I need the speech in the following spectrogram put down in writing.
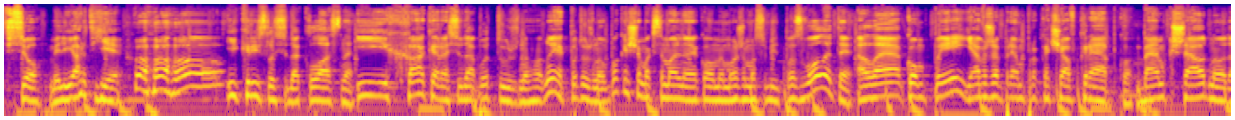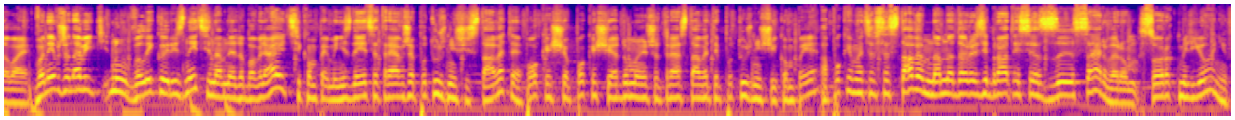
Все, мільярд є. Хо-хо-хо. І крісло сюди класне. І хакера сюди потужного. Ну як потужного, поки що максимально якого ми можемо собі дозволити. Але компи я вже прям прокачав крепко. Бемк ще одного давай. Вони вже навіть ну великої різниці нам не додають ці компи. Мені здається, треба вже потужніші ставити. Поки що, поки що, я думаю, що треба ставити потужніші компи. А поки ми це все ставимо, нам треба розібратися з сервером. 40 мільйонів.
